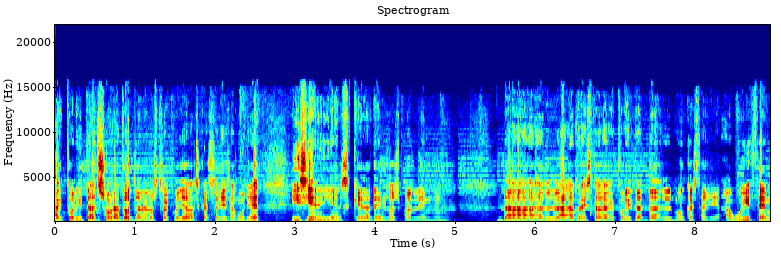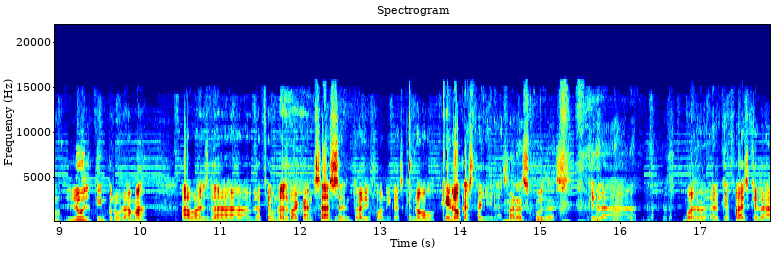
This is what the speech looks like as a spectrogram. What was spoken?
l'actualitat sobretot de la nostra colla, dels castellers de Mollet, i si ens queda temps doncs parlem de la resta d'actualitat del món casteller. Avui fem l'últim programa abans de, de fer unes vacances radiofòniques, que no, que no castelleres. Merescudes. Que la... Bueno, el que fa és que la,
